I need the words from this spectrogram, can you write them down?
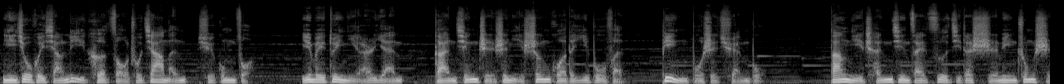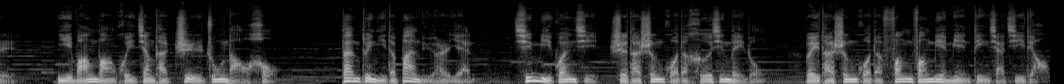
你就会想立刻走出家门去工作，因为对你而言，感情只是你生活的一部分，并不是全部。当你沉浸在自己的使命中时，你往往会将它置诸脑后。但对你的伴侣而言，亲密关系是他生活的核心内容，为他生活的方方面面定下基调，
